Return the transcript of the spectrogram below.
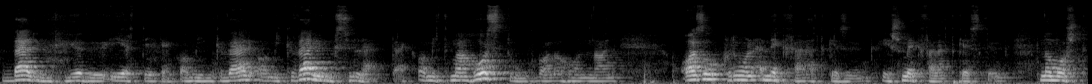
velünk jövő értékek, amik, vel, amik velünk születtek, amit már hoztunk valahonnan, azokról megfeledkezünk, és megfeledkeztünk. Na most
